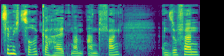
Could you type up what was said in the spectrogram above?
ziemlich zurückgehalten am Anfang. Insofern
